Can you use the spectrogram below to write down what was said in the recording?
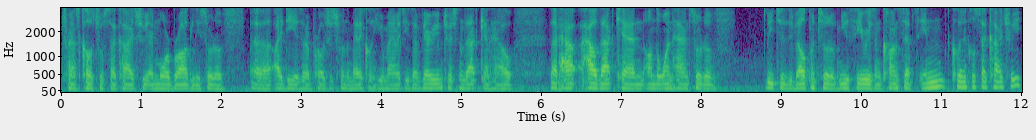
transcultural psychiatry and more broadly sort of uh, ideas and approaches from the medical humanities. I'm very interested in that can how that how, how that can on the one hand sort of lead to the development sort of new theories and concepts in clinical psychiatry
